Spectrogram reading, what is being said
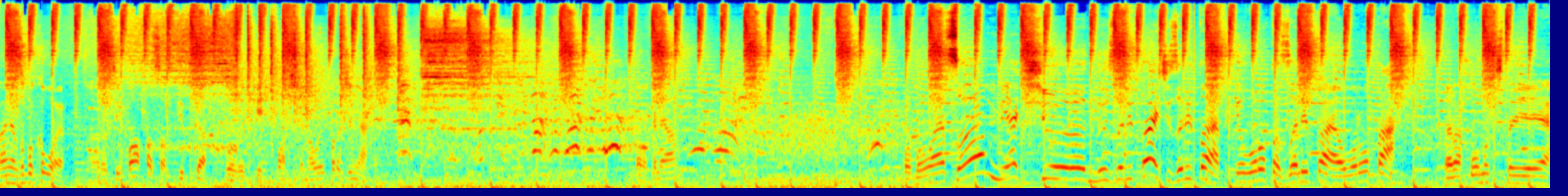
Кидання за боковою. Росій Пафоса, скидка. Перший на випередження. Оклян. Побиває сам. М'яч е, не залітає чи залітає. Таке ворота залітає у ворота. Рахунок стає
